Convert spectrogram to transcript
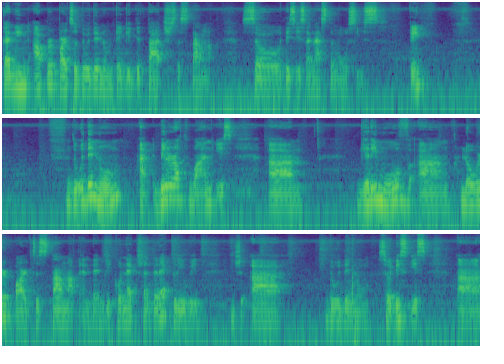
Kaning upper parts of duodenum kay gi-detach sa stomach. So this is anastomosis. Okay? Duodenum, uh, Billroth 1 is um, gi-remove ang lower part sa stomach and then gi-connect siya directly with uh, duodenum. So this is uh,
